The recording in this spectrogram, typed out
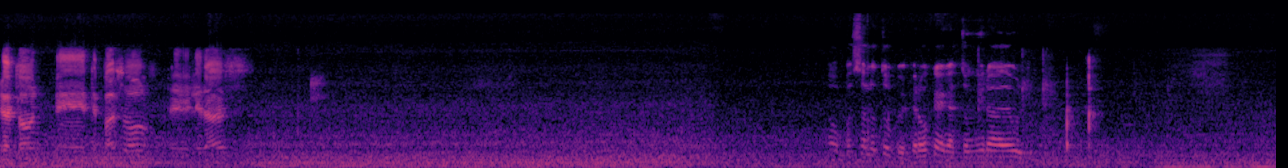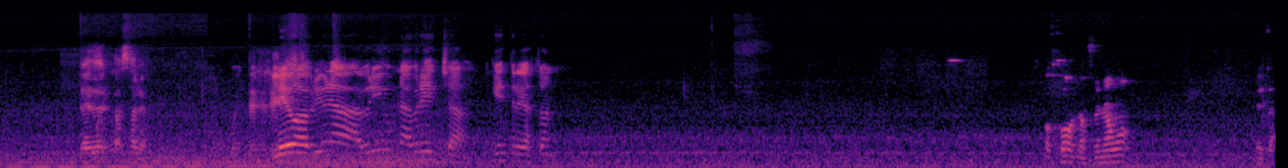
Gastón, eh, te paso, eh, le das. No, pasalo tú, que creo que Gastón irá de último. Le doy. Leo, abrí una, abrí una brecha. Que entre Gastón. Ojo, nos frenamos. Ahí está.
